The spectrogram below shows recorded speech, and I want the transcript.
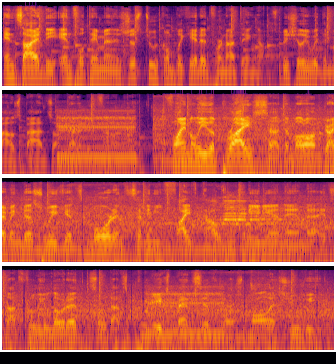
Inside, the infotainment is just too complicated for nothing, especially with the mouse pad, so I'm not a big fan of that. Finally, the price. Uh, the model I'm driving this week, it's more than 75,000 Canadian and uh, it's not fully loaded, so that's pretty expensive for a small SUV.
